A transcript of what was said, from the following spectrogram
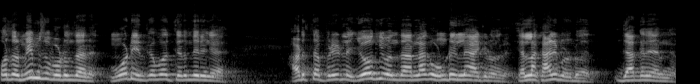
ஒருத்தர் மீம்ஸ் போட்டிருந்தார். மோடி இருக்கும்போது தெரிஞ்சிருங்க. அடுத்த பீரியடில் யோகி வந்தார்னாக்க உண்டு இல்லை ஆக்கிடுவார். எல்லாம் காலி பண்ணிடுவார். ஜாக்கிரதையாக இருங்க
